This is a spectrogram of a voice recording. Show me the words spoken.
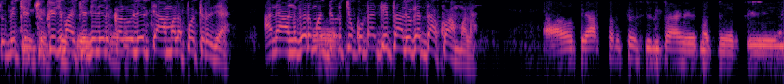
तुम्ही ती चुकीची माहिती. दिलेली कळवलेली ते आम्हाला पत्र द्या. आणि अनगर मध्यवर्ती कुठं ते तालुक्यात दाखवा आम्हाला. अहो ते अप्पर तहसीलचं आहे मध्यवर्ती.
